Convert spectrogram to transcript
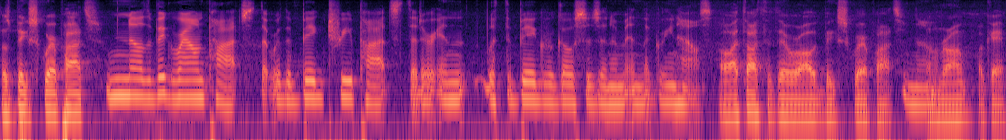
Those big square pots. No, the big round pots that were the big tree pots that are in with the big rugosas in them in the greenhouse. Oh, I thought that they were all the big square pots. No. I'm wrong. Okay.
